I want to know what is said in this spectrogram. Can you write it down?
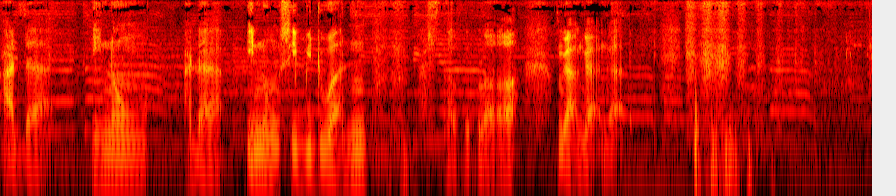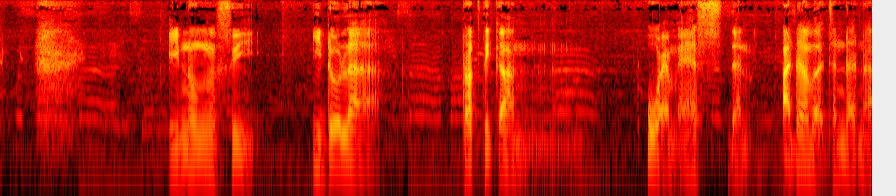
Ada Inung ada Inung si biduan. Astagfirullah. Enggak enggak enggak Inung si idola praktikan UMS dan ada Mbak Cendana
